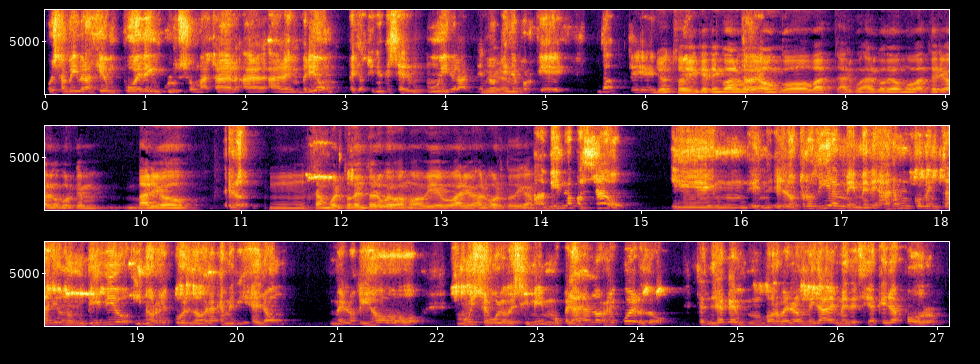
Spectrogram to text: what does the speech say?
pues esa vibración puede incluso matar a- al embrión, pero tiene que ser muy grande, Muy no grande. tiene por qué darte. Yo estoy en que tengo algo de hongo, algo de hongo, bacterio, algo, porque varios El otro- mm, se han muerto dentro del huevo, vamos, había varios abortos, digamos. A mí me ha pasado. Y en- en- el otro día me, me dejaron un comentario en un vídeo y no recuerdo ahora que me dijeron, me lo dijo muy seguro de sí mismo, pero ahora no recuerdo. Tendría que volverlo a mirar y me decía que era por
